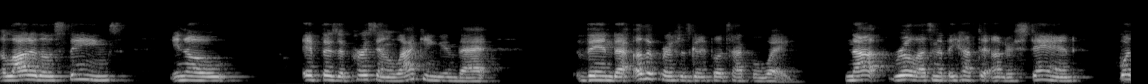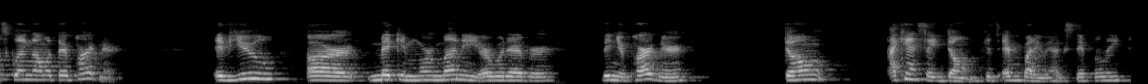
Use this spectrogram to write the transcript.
A lot of those things you know if there's a person lacking in that then that other person is going to feel a type of way not realizing that they have to understand what's going on with their partner. If you are making more money or whatever than your partner don't I can't say don't because everybody reacts differently,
